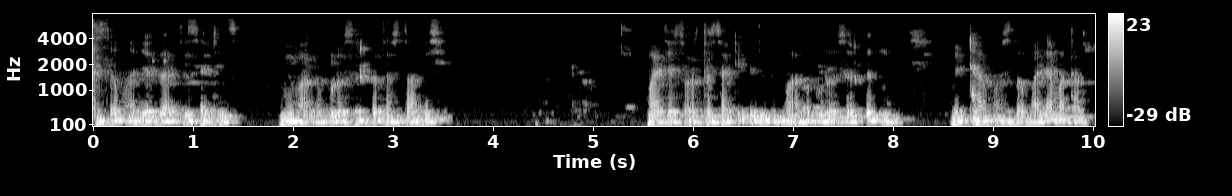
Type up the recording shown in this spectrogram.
तसं माझ्या जातीसाठीच मी मागं पुढं सरकत असतो हमेशा माझ्या स्वार्थासाठी कधी मी मागं पुढं सरकत नाही. मी ठाम असतो माझ्या मतावर.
